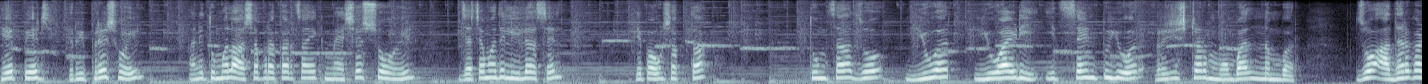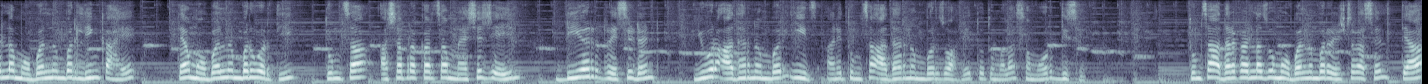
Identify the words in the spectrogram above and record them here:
हे पेज रिफ्रेश होईल आणि तुम्हाला अशा प्रकारचा एक मेसेज शो होईल ज्याच्यामध्ये लिहिलं असेल हे पाहू शकता. तुमचा जो your U I D is send to your register mobile number. जो आधार कार्डला मोबाईल नंबर लिंक आहे त्या मोबाईल नंबरवरती तुमचा अशा प्रकारचा मेसेज येईल dear resident your Aadhaar number is आणि तुमचा आधार नंबर जो आहे तो तुम्हाला समोर दिसेल. तुमचा आधार कार्डला जो मोबाईल नंबर रजिस्टर असेल त्या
